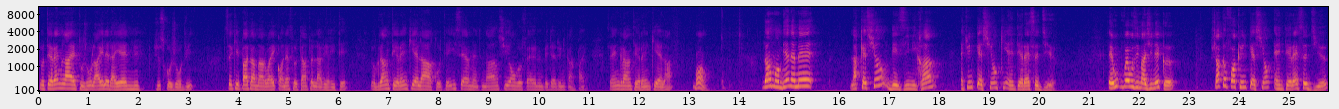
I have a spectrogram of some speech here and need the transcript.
le terrain là est toujours là. Il est d'ailleurs nu jusqu'aujourd'hui. Ceux qui partent à Maroua connaissent le temple de la vérité. Le grand terrain qui est là à côté, il sert maintenant si on veut faire peut-être une campagne. C'est un grand terrain qui est là. Bon. Donc, mon bien-aimé, la question des immigrants est une question qui intéresse Dieu. Et vous pouvez vous imaginer que chaque fois qu'une question intéresse Dieu,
